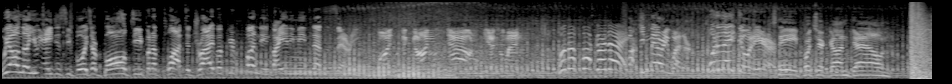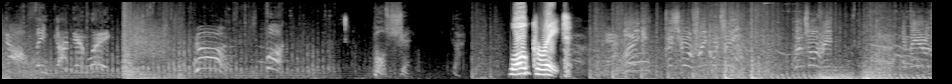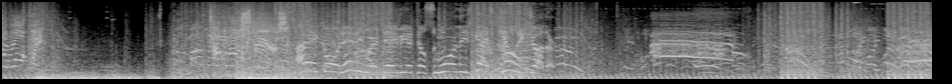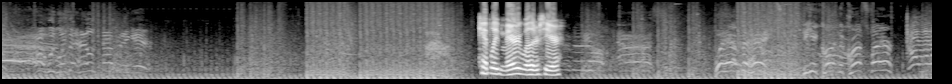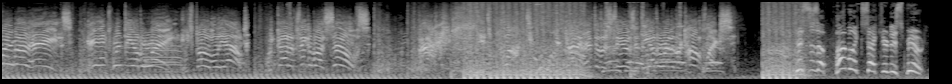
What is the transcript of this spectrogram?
We all know you agency boys are ball deep in a plot to drive up your funding by any means necessary. Put the gun down, gentlemen. Who the fuck are they? Fucking Merryweather. What are they doing here? Steve, put your gun down. Oh, same goddamn leg. Go! Fuck! Bullshit. Well, great. Mike, this your frequency. Let's RV at the end of the walkway. Top of those stairs. I ain't going anywhere, Davy, until some more of these guys kill each other. What the hell is happening here? Can't believe Merryweather's here. What happened to Haines? He get caught in the crossfire? Don't worry about Haines. Haines went the other way. He's probably out. We gotta think of ourselves. Ah, it's blocked. You gotta head to the stairs at the other end of the complex. This is a public sector dispute.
